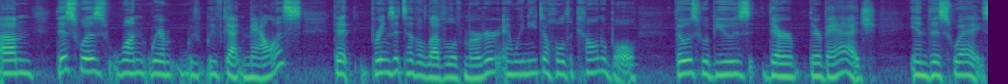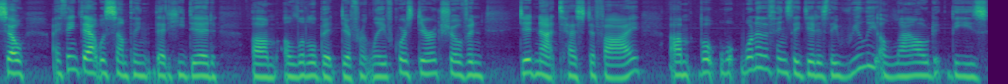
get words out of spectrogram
Um, this was one where we've got malice that brings it to the level of murder, and we need to hold accountable those who abuse their their badge in this way. So I think that was something that he did um, a little bit differently. Of course, Derek Chauvin did not testify, um, but w- one of the things they did is they really allowed these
